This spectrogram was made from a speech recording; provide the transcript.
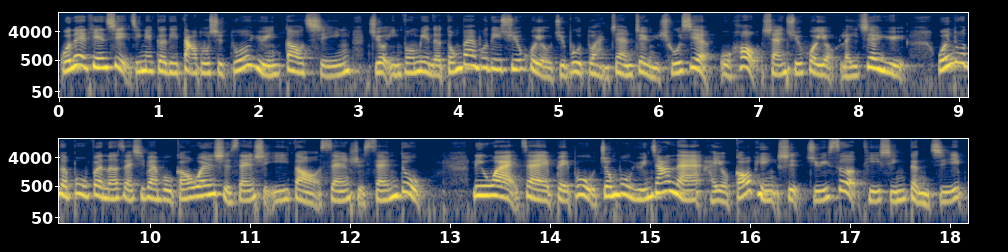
国内天气，今天各地大多是多云到晴，只有迎风面的东半部地区会有局部短暂阵雨出现。午后山区会有雷阵雨。温度的部分呢，在西半部高温是三十一到三十三度。另外，在北部、中部、云嘉南还有高平是橘色提醒等级。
